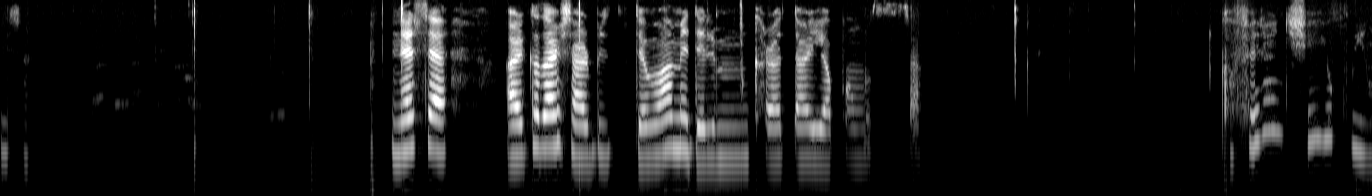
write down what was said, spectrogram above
Neyse. Neyse arkadaşlar biz devam edelim karakter yapmamıza. Kahverengi şey yok mu ya?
